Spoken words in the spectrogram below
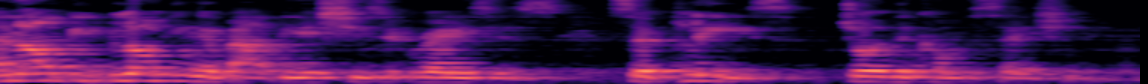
and I'll be blogging about the issues it raises, so please join the conversation.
